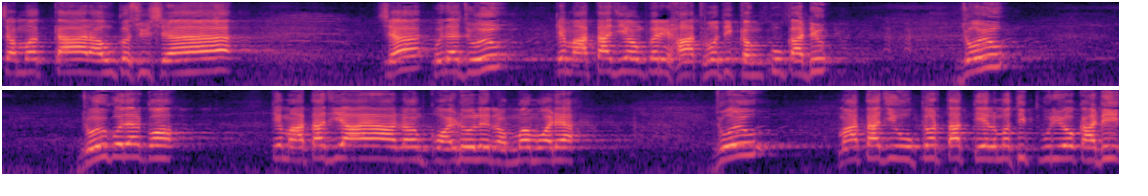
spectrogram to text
ચમત્કાર, આવું કશું છે? છે? બધા જોયું કે માતાજી આમ કરી હાથમાંથી કંકુ કાઢ્યું? જોયું? જોયું કોઈ કહો કે માતાજી આયા અને આમ કોયડો લઈને રમવા મળ્યા જોયું? માતાજી ઉકળતા તેલમાંથી પૂરીઓ કાઢી.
